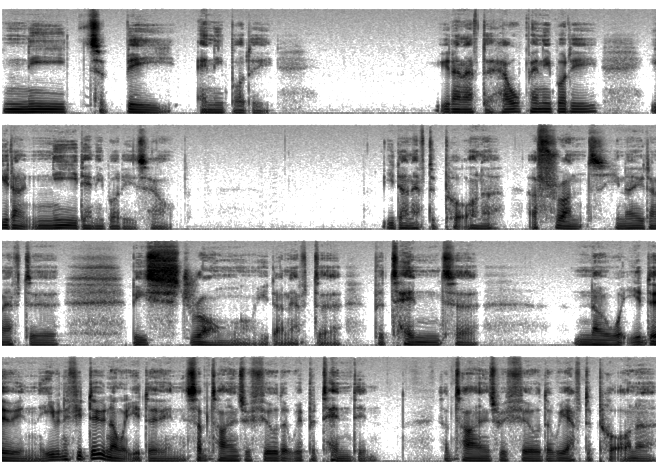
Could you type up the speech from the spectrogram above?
need to be anybody. You don't have to help anybody. You don't need anybody's help. You don't have to put on a, a front, you know, you don't have to be strong or you don't have to pretend to know what you're doing. Even if you do know what you're doing, sometimes we feel that we're pretending. Sometimes we feel that we have to put on a,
